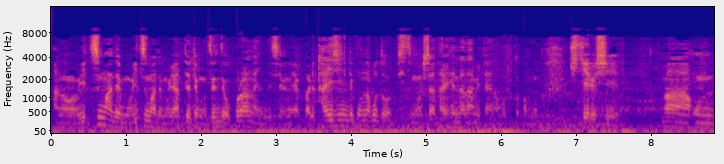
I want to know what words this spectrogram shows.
あの、いつまでもいつまでもやってても全然怒らないんですよね。やっぱり対人でこんなことを質問したら大変だなみたいなこととかも聞けるし、まあほん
